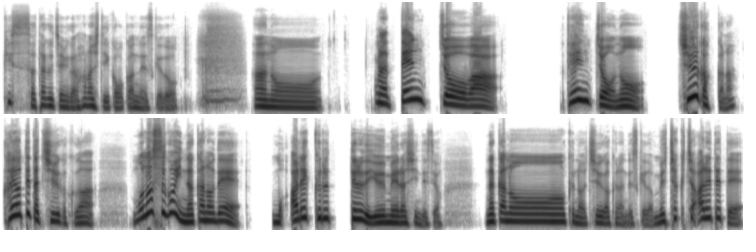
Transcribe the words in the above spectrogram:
喫茶田口恵美から話していいか分かんないですけど、あのまあ店長は、店長の中学かな？通ってた中学が、ものすごい中野で、もうあれ狂ってるで有名らしいんですよ。中野区の中学なんですけど、めちゃくちゃ荒れてて、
